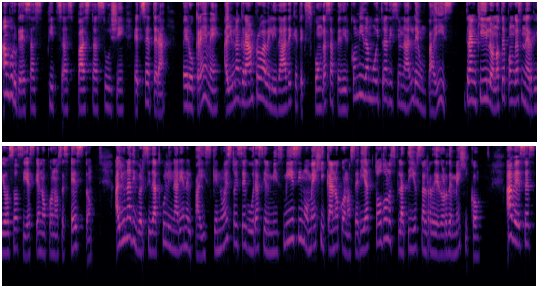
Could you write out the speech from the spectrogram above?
hamburguesas, pizzas, pastas, sushi, etc. pero créeme, hay una gran probabilidad de que te expongas a pedir comida muy tradicional de un país. Tranquilo, no te pongas nervioso si es que no conoces esto. Hay una diversidad culinaria en el país que no estoy segura si el mismísimo mexicano conocería todos los platillos alrededor de México. A veces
